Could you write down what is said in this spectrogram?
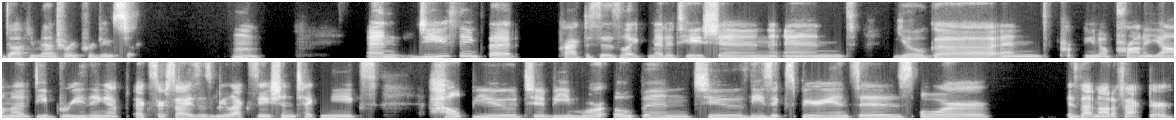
documentary producer. Hmm. And do you think that practices like meditation and yoga and you know pranayama deep breathing exercises relaxation techniques help you to be more open to these experiences or is that not a factor?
